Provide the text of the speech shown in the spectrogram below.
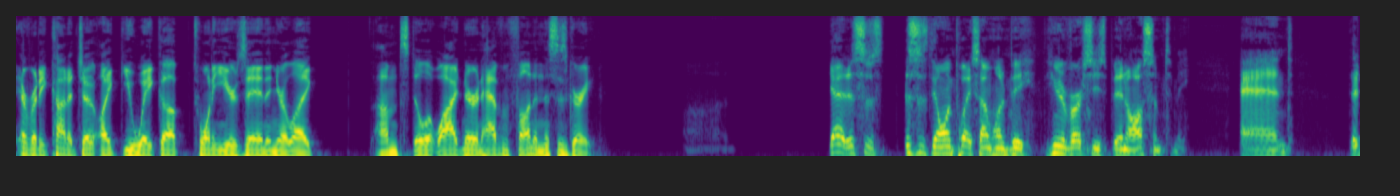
everybody kind of joke like you wake up 20 years in and you're like, I'm still at Widener and having fun and this is great? Yeah, this is this is the only place I want to be. The university's been awesome to me. And the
